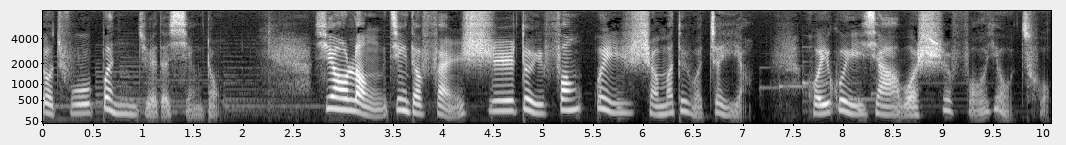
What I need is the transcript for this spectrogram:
做出笨拙的行动。需要冷静地反思对方为什么对我这样，回顾一下我是否有错。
